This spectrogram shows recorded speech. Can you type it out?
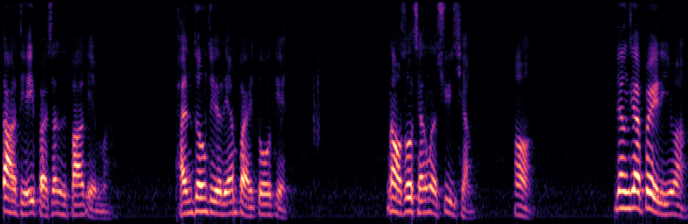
大跌一百三十八点嘛，盘中跌了两百多点。那我说强者续强啊，量价背离嘛，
